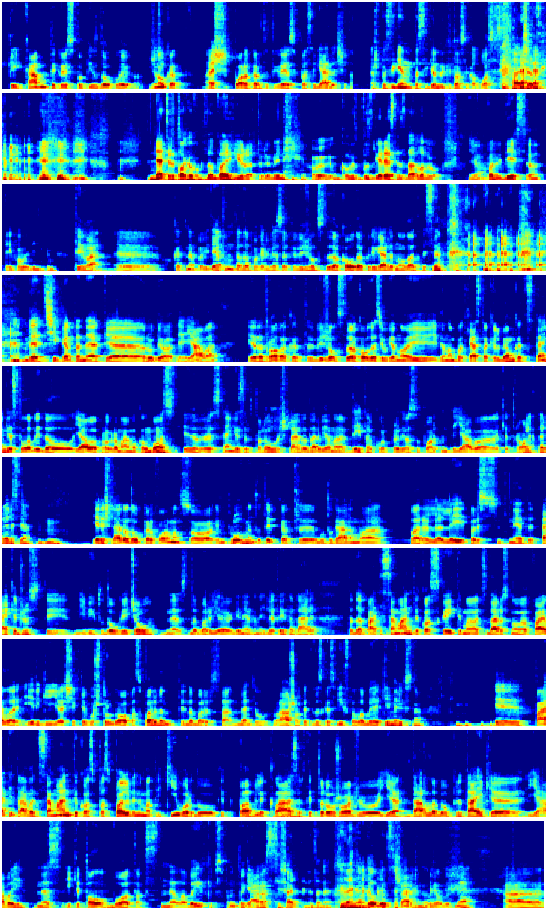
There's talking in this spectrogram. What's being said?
kai kam tikrai sutaupys daug laiko. Žinau, kad aš porą kartų tikrai esu pasigėdęs šitą. Aš pasigendu, pasigendu kitose kalbose. Ačiū. Tai. Net ir tokio, koks dabar yra, turiu menį, koks bus geresnis dar labiau. Jo. Pavydėsiu, taip pavadinkim. Tai va, e, kad nepavydėtum, tada pakalbėsiu apie Visual Studio kodą, kurį gali naudoti visi. Bet šį kartą ne apie Ruby, o apie Java. Ir atrodo, kad Visual Studio Code'as jau vienoj, vienam podcast'ą kalbėjom, kad stengiasi labai dėl Java programavimo kalbos mhm. ir stengiasi ir toliau. Išleido dar vieną update, kur pradėjo supportinti Java 14 versiją. Mhm. Ir išleido daug performanso improvementų, taip kad būtų galima paraleliai parsisintinėti packages, tai įvyktų daug greičiau, nes dabar jie ganėtinai lietai tą darė. Tada patį semantikos skaitimą atsidarius naują failą irgi jie šiek tiek užtrukdavo paspalvinti, tai dabar bent jau rašo, kad viskas vyksta labai akimirksniu. Patį tą vat, semantikos paspalvinimą, tai keywordų kaip public, class ir taip toliau žodžių, jie dar labiau pritaikė javai, nes iki tol buvo toks nelabai, kaip suprantu, geras. Išarpinis, ne? nu, galbūt išarpinis, galbūt ne. Uh,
